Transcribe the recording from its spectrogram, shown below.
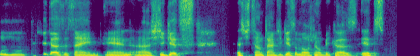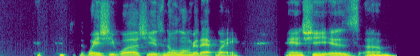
Mm-hmm. She does the same, and uh, she gets sometimes she gets emotional because it's the way she was. She is no longer that way, and she is. Um,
